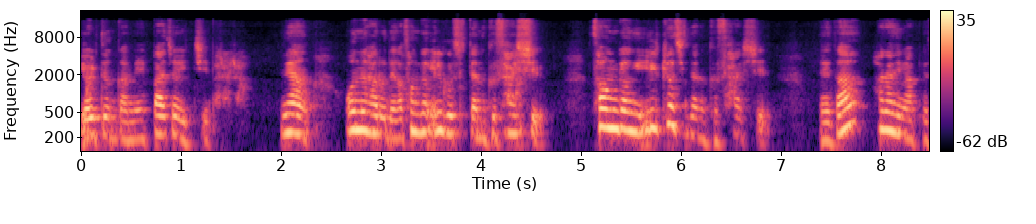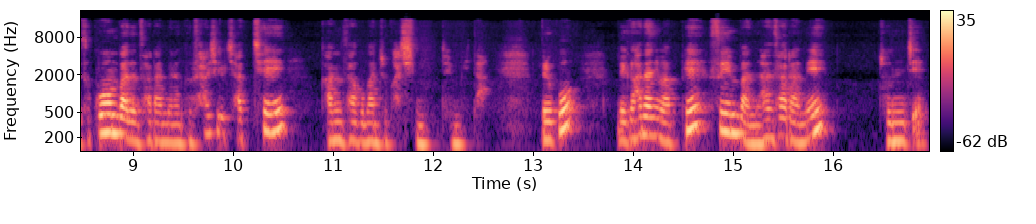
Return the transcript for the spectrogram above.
열등감에 빠져 있지 말아라. 그냥 오늘 하루 내가 성경 읽고 있을 때는 그 사실, 성경이 읽혀진다는 그 사실, 내가 하나님 앞에서 구원받은 사람이라는 그 사실 자체에 감사하고 만족하시면 됩니다. 그리고 내가 하나님 앞에 쓰임받는 한 사람의 존재,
